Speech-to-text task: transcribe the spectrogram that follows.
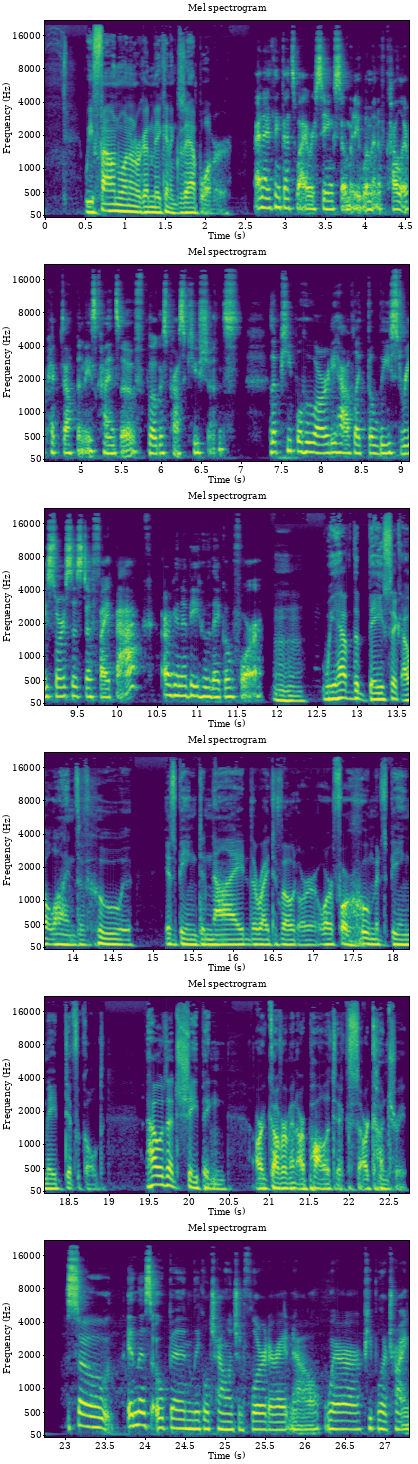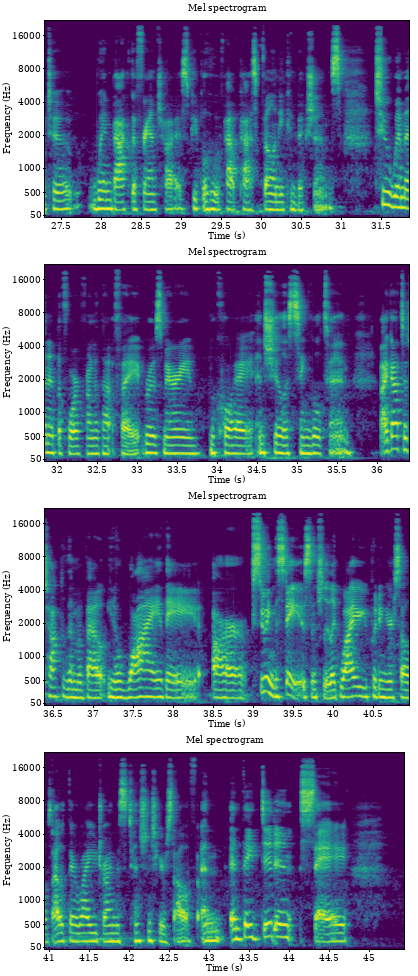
we found one and we're going to make an example of her. And I think that's why we're seeing so many women of color picked up in these kinds of bogus prosecutions. The people who already have like the least resources to fight back are going to be who they go for. Mm-hmm. We have the basic outlines of who is being denied the right to vote or, or for whom it's being made difficult. How is that shaping our government, our politics, our country? So, in this open legal challenge in Florida right now, where people are trying to win back the franchise, people who have had past felony convictions, two women at the forefront of that fight, Rosemary McCoy and Sheila Singleton. I got to talk to them about, you know, why they are suing the state essentially. Like, why are you putting yourselves out there? Why are you drawing this attention to yourself? And and they didn't say,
